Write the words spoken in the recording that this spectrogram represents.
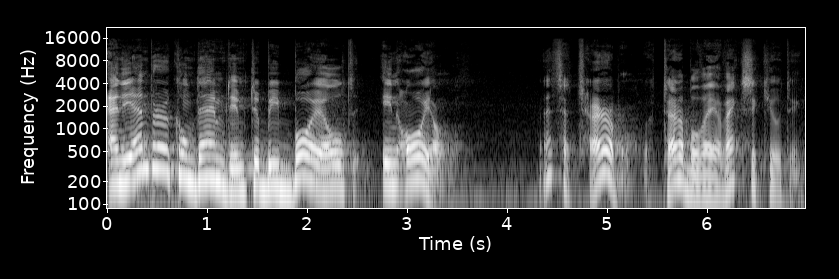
and the emperor condemned him to be boiled in oil. That's a terrible, a terrible way of executing.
